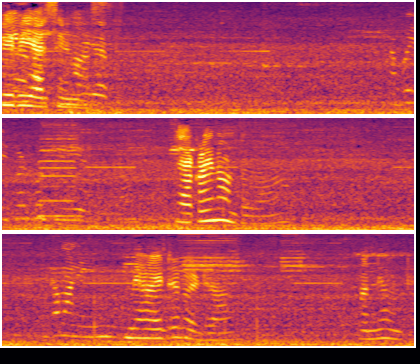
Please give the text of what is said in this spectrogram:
పీవీఆర్ సినిమాస్. ఎక్కడైనా ఉంటుందా? ఇది హైదరాబాద్ రా అన్నీ ఉంటాయి.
